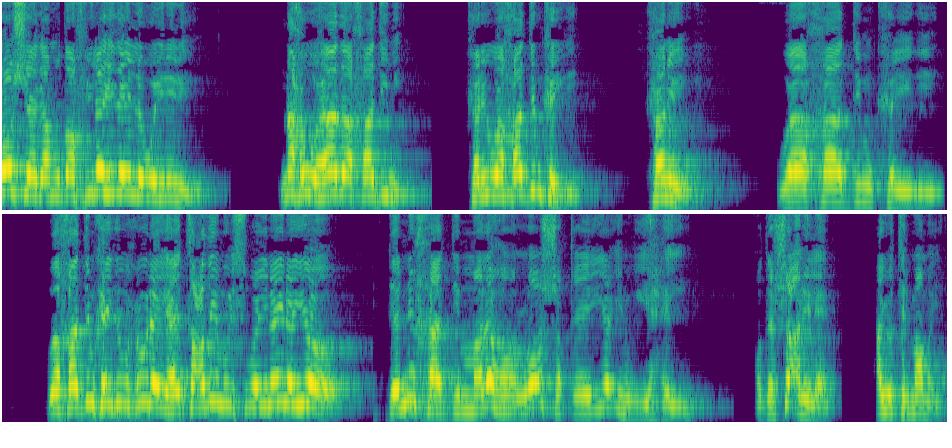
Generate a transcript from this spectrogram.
loo sheegaa mudaaf ilayhiga in la weynaynayo naxwu haada khaadimi. Kani waa khaadimkaygii waa khaadimkaygii waa khaadimkaygii wuxuu leeyahay tacdiimu isweynaynayo. Dee nin khaadim malehoo loo shaqeeyo inuu yahay? Oo dee sha'ni leh ayuu tilmaamaya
